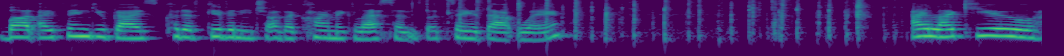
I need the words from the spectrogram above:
but I think you guys could have given each other karmic lessons, let's say it that way. I like you.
